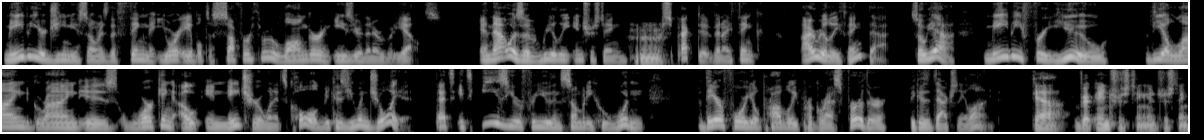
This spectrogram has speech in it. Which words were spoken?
maybe your genius zone is the thing that you're able to suffer through longer and easier than everybody else. And that was a really interesting hmm. perspective. And I think, I really think that. So, yeah, maybe for you, the aligned grind is working out in nature when it's cold because you enjoy it. That's it's easier for you than somebody who wouldn't. Therefore, you'll probably progress further because it's actually aligned. Yeah, very interesting, interesting.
